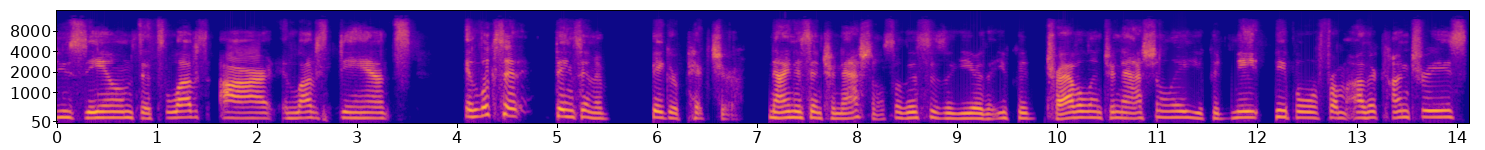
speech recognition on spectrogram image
museums. It loves art. It loves dance. It looks at things in a bigger picture. Nine is international. So this is a year that you could travel internationally. You could meet people from other countries,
